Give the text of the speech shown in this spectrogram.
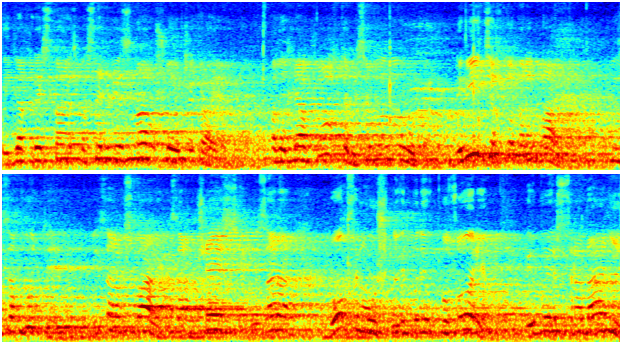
І для Христа і Спаситель він знав, що його чекає. Але для апостолів це була наука. Дивіться, хто перед вами. Не забудьте, він зараз славі, він зараз в честі, він зараз Бог примушений, він буде в позорі, він буде в страданні,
